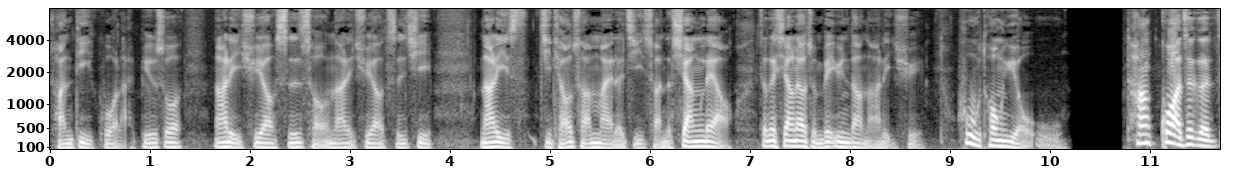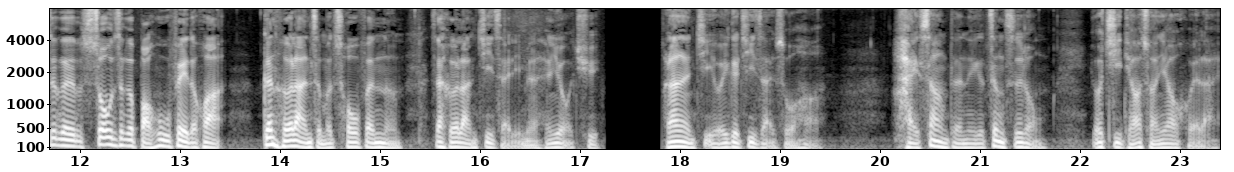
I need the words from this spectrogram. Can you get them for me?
传递过来。比如说，哪里需要丝绸，哪里需要瓷器，哪里几条船买了几船的香料，这个香料准备运到哪里去，互通有无。他挂这个这个收这个保护费的话，跟荷兰怎么抽分呢？在荷兰记载里面很有趣。荷兰人记有一个记载说，哈，海上的那个郑芝龙有几条船要回来，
